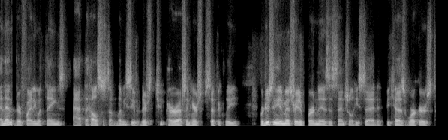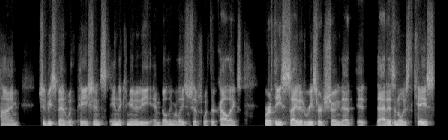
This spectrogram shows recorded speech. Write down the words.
And then they're fighting with things at the health system. Let me see if there's two paragraphs in here specifically. Reducing the administrative burden is essential, he said, because workers' time should be spent with patients in the community and building relationships with their colleagues. Murthy cited research showing that it that isn't always the case,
